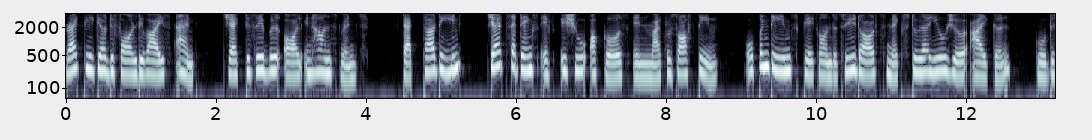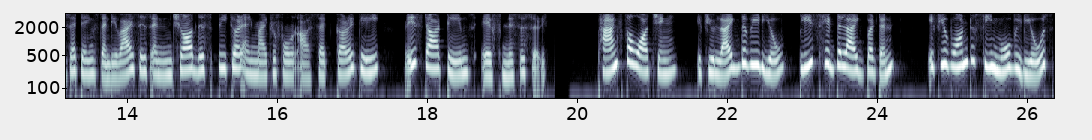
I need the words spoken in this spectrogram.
right-click your default device and check disable all enhancements. Step 13. Check settings if issue occurs in Microsoft Teams. Open Teams, click on the three dots next to your user icon Go to settings, then devices and ensure the speaker and microphone are set correctly. Restart Teams if necessary. Thanks for watching. If you like the video, please hit the like button. If you want to see more videos,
